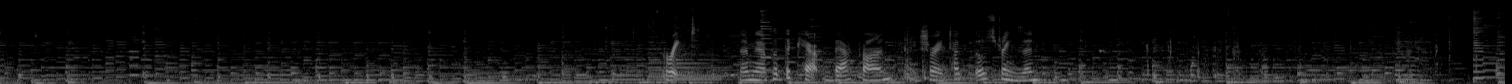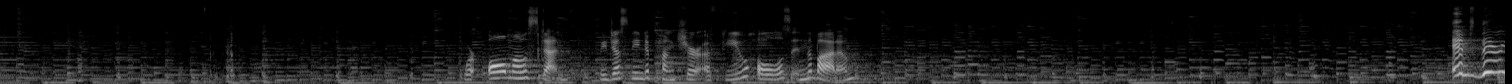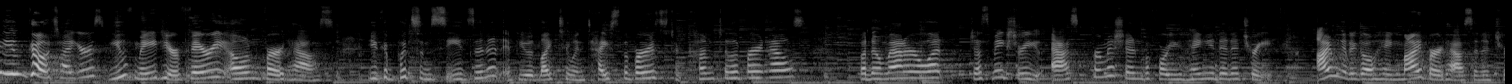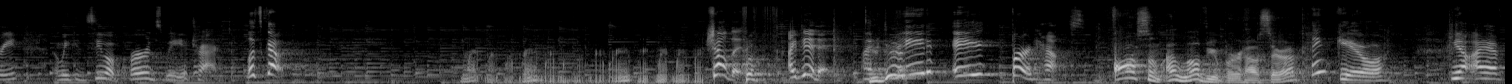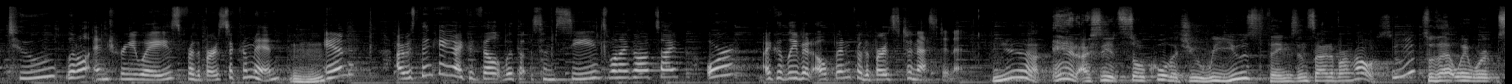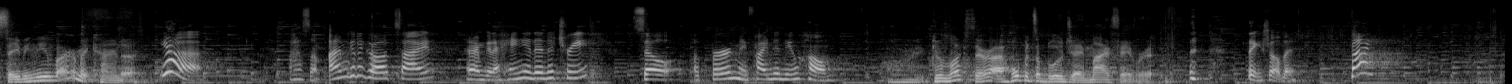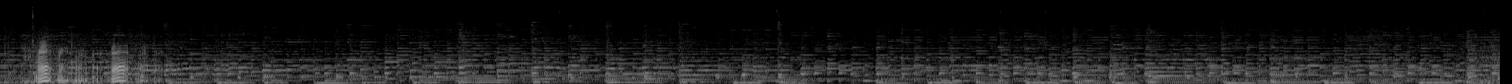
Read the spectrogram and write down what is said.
Great. I'm gonna put the cap back on, make sure I tuck those strings in. We're almost done. We just need to puncture a few holes in the bottom. And there you go, tigers. You've made your very own birdhouse. You can put some seeds in it if you would like to entice the birds to come to the birdhouse. But no matter what, just make sure you ask permission before you hang it in a tree. I'm gonna go hang my birdhouse in a tree and we can see what birds we attract. Let's go. Sheldon, I did it. I You did? made a birdhouse. Awesome. I love your birdhouse, Sarah. Thank you. You know, I have two little entryways for the birds to come in, mm-hmm. and I was thinking I could fill it with some seeds when I go outside, or I could leave it open for the birds to nest in it. Yeah, and I see it's so cool that you reused things inside of our house. Mm-hmm. So that way we're saving the environment, kinda. Yeah. Awesome. I'm gonna go outside and I'm gonna hang it in a tree so a bird may find a new home. All right, good luck, Sarah. I hope it's a blue jay, my favorite. Thanks, Sheldon. Bye.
